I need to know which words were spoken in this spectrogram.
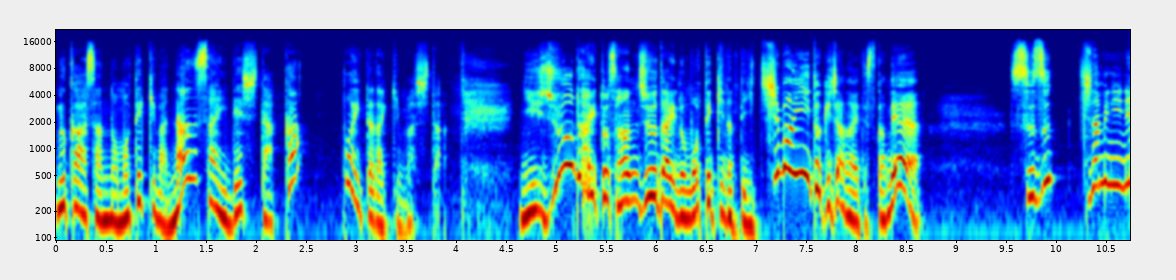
向川さんのモテ期は何歳でしたか？といただきました。20代と30代のモテ期なんて一番いい時じゃないですかね。鈴ちなみにね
